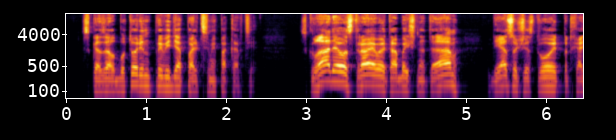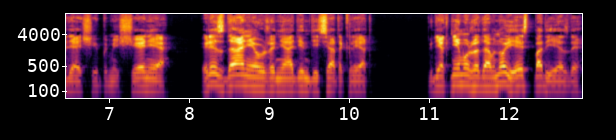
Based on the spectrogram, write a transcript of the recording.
— сказал Буторин, проведя пальцами по карте. «Склады устраивают обычно там, где существуют подходящие помещения или здания уже не один десяток лет где к ним уже давно есть подъезды.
